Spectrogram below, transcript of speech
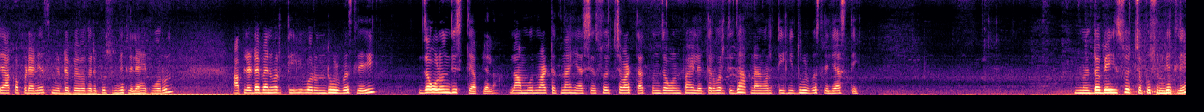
त्या कपड्यानेच मी डबे वगैरे पुसून घेतलेले आहेत वरून. आपल्या डब्यांवरती वरून धूळ बसलेली जवळून दिसते आपल्याला. लांबून वाटत नाही असे स्वच्छ वाटतात पण जवळून पाहिले तर वरती झाकणांवरती ही धूळ बसलेली असते. डबेही स्वच्छ पुसून घेतले.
